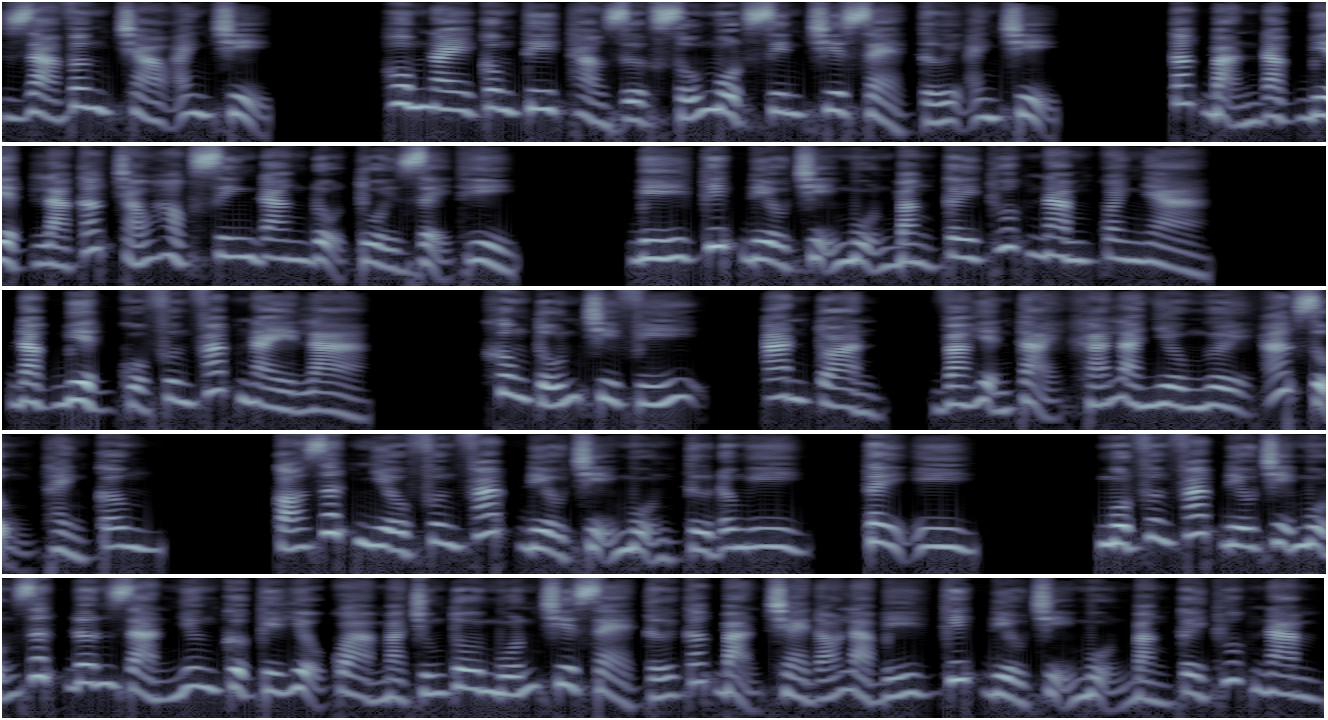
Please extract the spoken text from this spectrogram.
Dạ vâng chào anh chị. Hôm nay công ty Thảo Dược số 1 xin chia sẻ tới anh chị. Các bạn đặc biệt là các cháu học sinh đang độ tuổi dậy thì. Bí kíp điều trị mụn bằng cây thuốc nam quanh nhà. Đặc biệt của phương pháp này là không tốn chi phí, an toàn và hiện tại khá là nhiều người áp dụng thành công. Có rất nhiều phương pháp điều trị mụn từ Đông y, Tây y, một phương pháp điều trị mụn rất đơn giản nhưng cực kỳ hiệu quả mà chúng tôi muốn chia sẻ tới các bạn trẻ đó là bí kíp điều trị mụn bằng cây thuốc nam.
